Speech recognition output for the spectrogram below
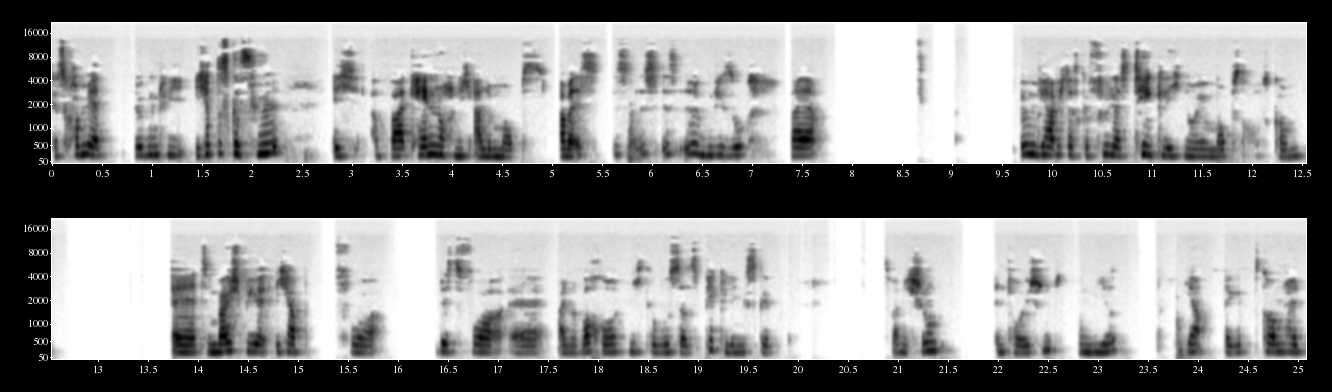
es kommen ja irgendwie, ich habe das Gefühl, ich kenne noch nicht alle Mobs. Aber es, es, es ist irgendwie so, weil irgendwie habe ich das Gefühl, dass täglich neue Mobs rauskommen. Äh, zum Beispiel, ich habe vor bis vor äh, einer Woche nicht gewusst, dass es Picklings gibt. Das fand ich schon enttäuschend von mir. Ja, da gibt, kommen halt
